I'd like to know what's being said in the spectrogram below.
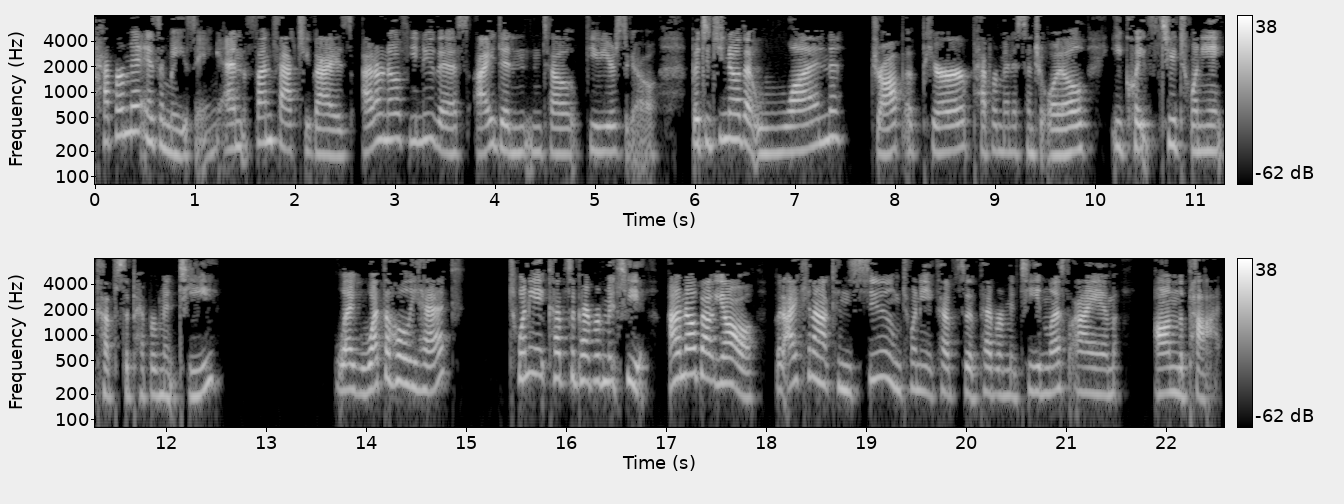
Peppermint is amazing. And fun fact, you guys, I don't know if you knew this. I didn't until a few years ago. But did you know that one drop of pure peppermint essential oil equates to 28 cups of peppermint tea? Like, what the holy heck? 28 cups of peppermint tea. I don't know about y'all, but I cannot consume 28 cups of peppermint tea unless I am on the pot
